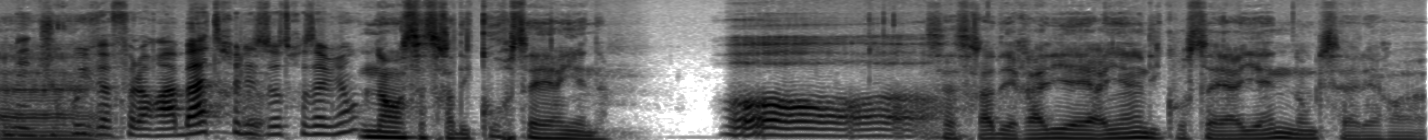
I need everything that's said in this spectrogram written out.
Mais du coup, il va falloir abattre les autres avions? Non, ça sera des courses aériennes. Oh Ça sera des rallyes aériens, des courses aériennes, donc ça a l'air. euh,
